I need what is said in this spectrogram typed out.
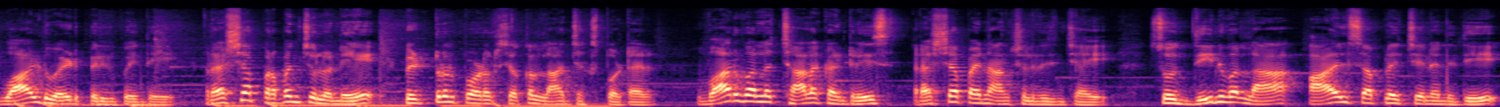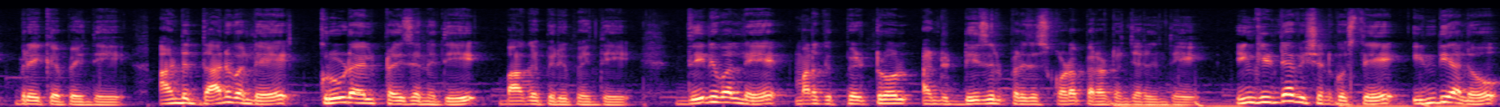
వరల్డ్ వైడ్ పెరిగిపోయింది. రష్యా ప్రపంచంలోనే పెట్రోల్ ప్రొడక్ట్స్ యొక్క లార్జ్ ఎక్స్పోర్టర్ వారి వల్ల చాలా కంట్రీస్ రష్యా పైన ఆంక్షలు విధించాయి. సో దీనివల్ల ఆయిల్ సప్లై చైన్ అనేది బ్రేక్ అయిపోయింది. అండ్ దానివల్లే క్రూడ్ ఆయిల్ ప్రైస్ అనేది బాగా పెరిగిపోయింది. దీనివల్లే మనకి పెట్రోల్ అండ్ డీజిల్ ప్రైజెస్ కూడా పెరగడం జరిగింది. ఇంక ఇండియా విషయానికి వస్తే ఇండియాలో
